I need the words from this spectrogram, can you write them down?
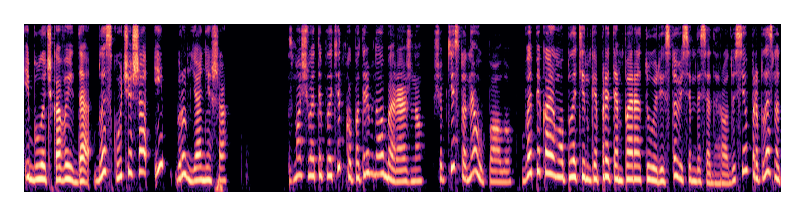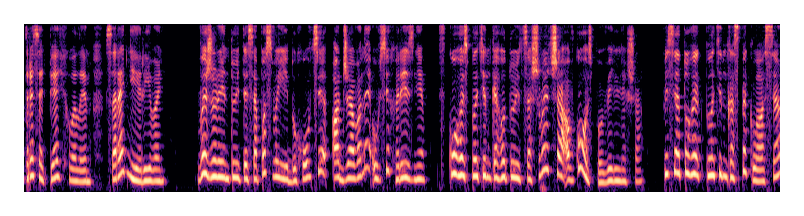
і булочка вийде блискучіша і рум'яніша. Змащувати плетінку потрібно обережно, щоб тісто не упало. Випікаємо плетінки при температурі 180 градусів приблизно 35 хвилин, середній рівень. Ви ж орієнтуйтеся по своїй духовці, адже вони у всіх різні. В когось плетінки готуються швидше, а в когось повільніше. Після того, як плетінка спеклася,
